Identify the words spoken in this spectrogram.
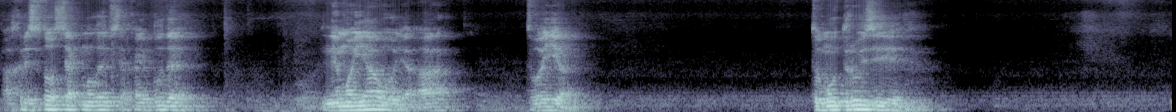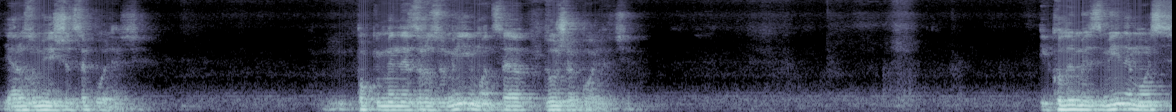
А Христос як молився, хай буде не моя воля, а Твоя. Тому, друзі, я розумію, що це боляче. Поки ми не зрозуміємо, це дуже боляче. І коли ми змінимось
